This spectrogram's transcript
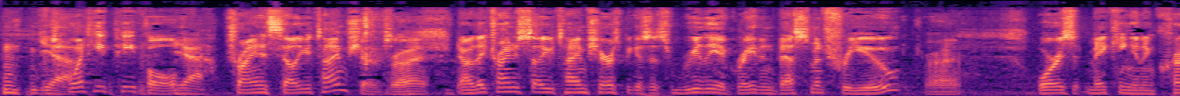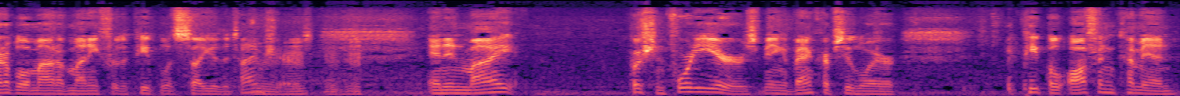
Yeah. 20 people trying to sell you timeshares. Right. Now, are they trying to sell you timeshares because it's really a great investment for you? Right. Or is it making an incredible amount of money for the people that sell you the timeshares? Mm-hmm. Mm-hmm. And in my pushing 40 years being a bankruptcy lawyer, people often come in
